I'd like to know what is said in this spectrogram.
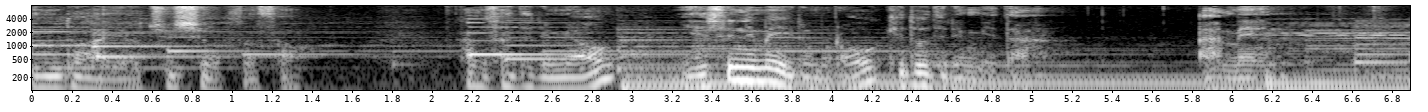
인도하여 주시옵소서. 감사드리며 예수님의 이름으로 기도드립니다. 아멘.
